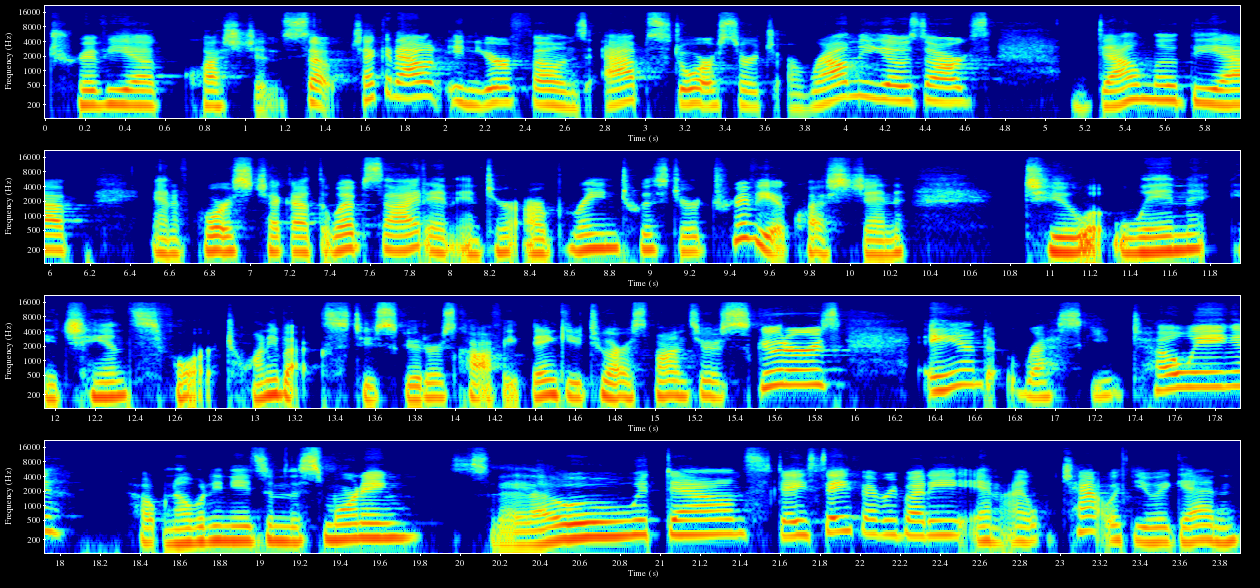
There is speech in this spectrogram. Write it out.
trivia questions. So check it out in your phone's app store, search around the Ozarks, download the app, and of course, check out the website and enter our brain twister trivia question to win a chance for 20 bucks to Scooter's Coffee. Thank you to our sponsors, Scooter's and Rescue Towing. Hope nobody needs them this morning. Slow it down. Stay safe, everybody. And I will chat with you again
